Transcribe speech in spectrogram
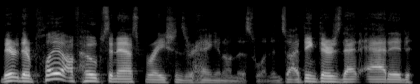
their their playoff hopes and aspirations are hanging on this one, and so I think there's that added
